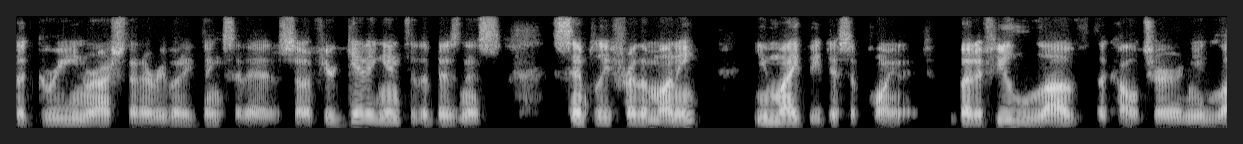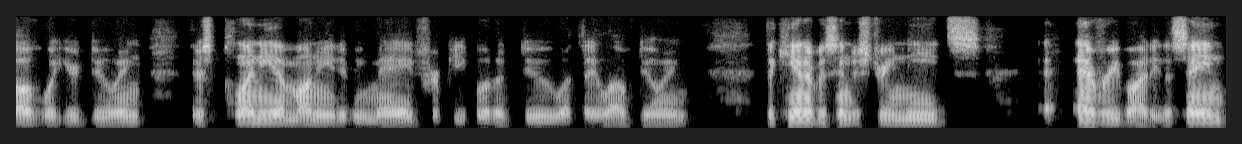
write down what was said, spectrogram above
the green rush that everybody thinks it is. So if you're getting into the business simply for the money, you might be disappointed. But if you love the culture and you love what you're doing, there's plenty of money to be made for people to do what they love doing. The cannabis industry needs everybody. The same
